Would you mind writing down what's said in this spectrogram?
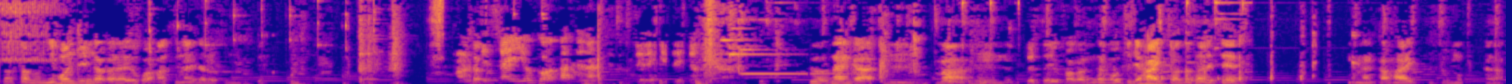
なんか多分日本人だからよくわかってないだろうと思って。まあ、実際よくわかってなくて、途中で気づいたんだかそう、なんか、うん、まあ、うん、ちょっとよくわかんない。なんかお釣り入って渡されて、なんか、はい、と思ったら。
